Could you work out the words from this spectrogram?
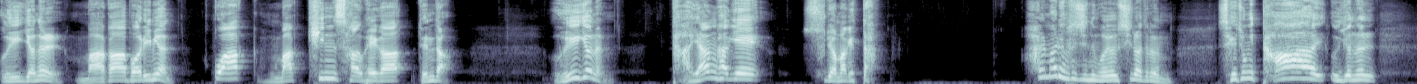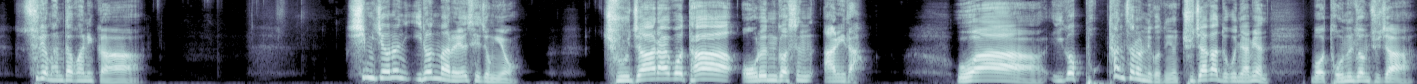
의견을 막아버리면 꽉 막힌 사회가 된다. 의견은 다양하게 수렴하겠다. 할 말이 없어지는 거예요, 신하들은. 세종이 다 의견을 수렴한다고 하니까. 심지어는 이런 말을 해요, 세종이요. 주자라고 다 옳은 것은 아니다. 와, 이거 폭탄 선언이거든요. 주자가 누구냐면 뭐 돈을 좀 주자,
